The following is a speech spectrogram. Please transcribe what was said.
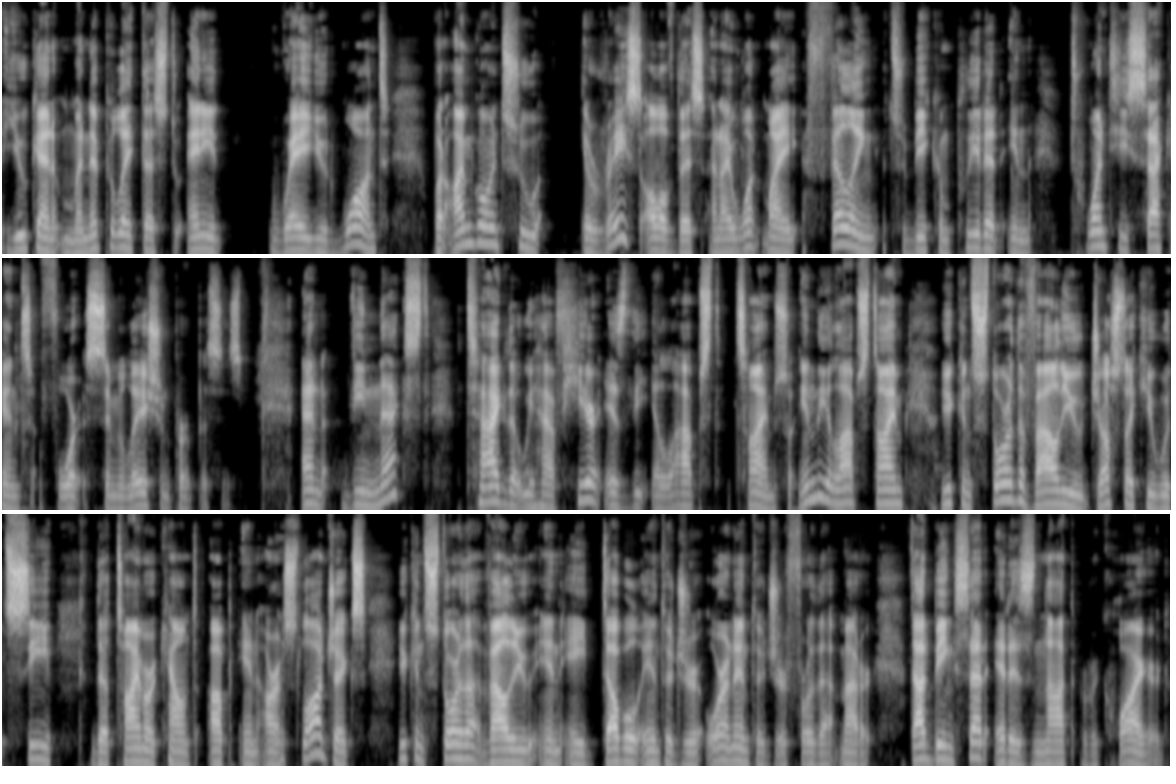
you can manipulate this to any way you'd want, but I'm going to erase all of this and I want my filling to be completed in 20 seconds for simulation purposes. And the next tag that we have here is the elapsed time. So in the elapsed time, you can store the value just like you would see the timer count up in RSLogix. You can store that value in a double integer or an integer for that matter. That being said, it is not required.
